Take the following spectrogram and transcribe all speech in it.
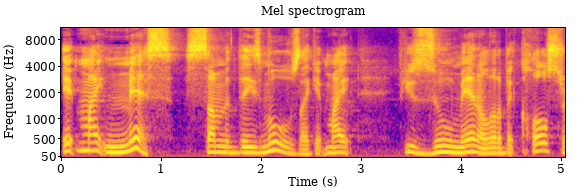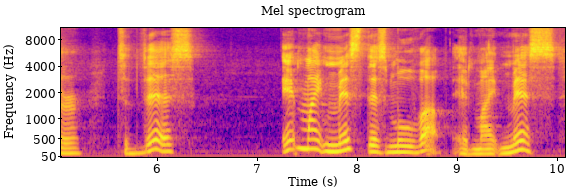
it might miss some of these moves. Like it might if you zoom in a little bit closer to this it might miss this move up. It might miss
